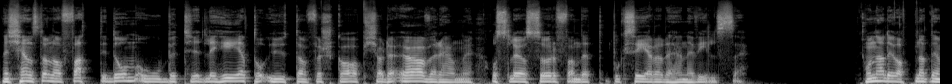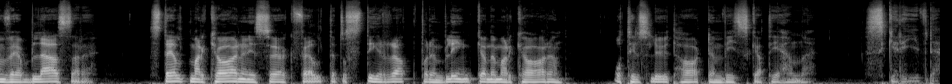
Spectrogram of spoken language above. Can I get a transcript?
När känslan av fattigdom, obetydlighet och utanförskap körde över henne och slösurfandet boxerade henne vilse. Hon hade öppnat en webbläsare, ställt markören i sökfältet och stirrat på den blinkande markören och till slut hört den viska till henne. Skriv det.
